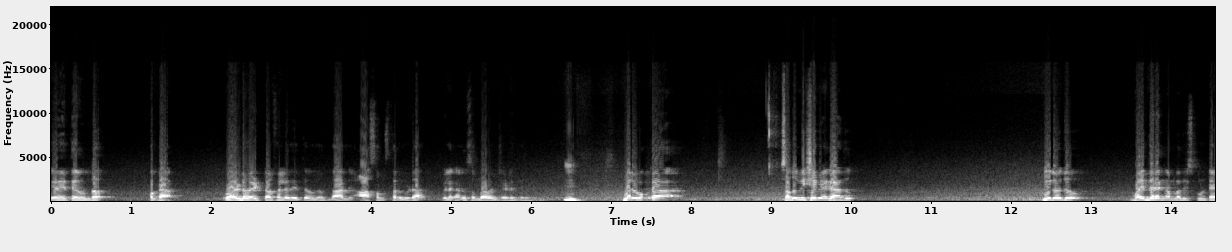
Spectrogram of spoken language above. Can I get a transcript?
ఏదైతే ఉందో ఒక వరల్డ్ వైడ్ టోఫెల్ ఏదైతే ఉందో దాన్ని ఆ సంస్థను కూడా వీళ్ళకి అనుసంధానం చేయడం జరిగింది. ఉమ్. మరి ఒక్క చదువు విషయమే కాదు ఈరోజు వైద్య రంగంలో తీసుకుంటే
